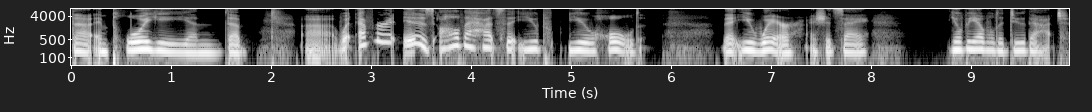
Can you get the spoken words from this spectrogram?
the employee and the uh, whatever it is all the hats that you you hold that you wear I should say you'll be able to do that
